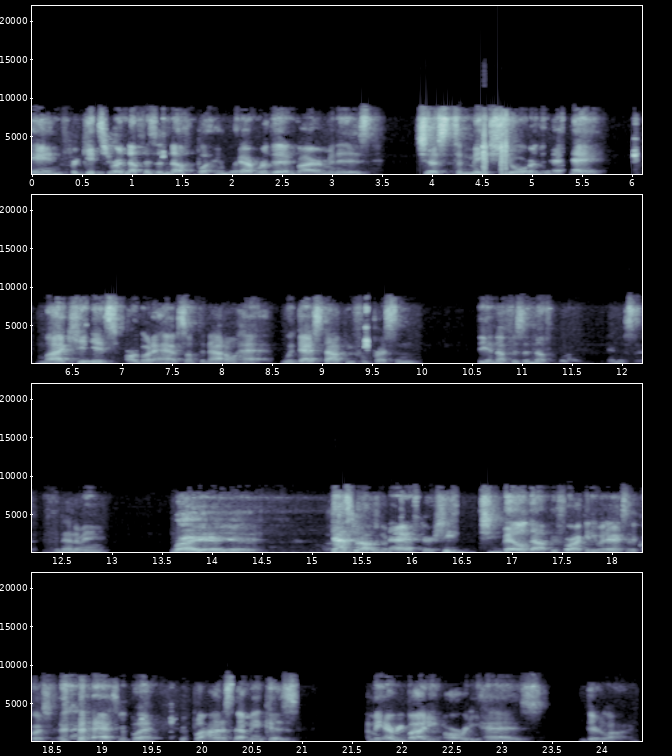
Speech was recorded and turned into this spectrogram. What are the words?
and forget your enough is enough button, whatever the environment is, just to make sure that hey, my kids are going to have something I don't have. Would that stop you from pressing the enough is enough button? In a sense, you know what I mean? Right, yeah, yeah. That's what I was going to ask her. She she bailed out before I could even answer the question. ask her, but but honestly, I mean, because I mean, everybody already has their line.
